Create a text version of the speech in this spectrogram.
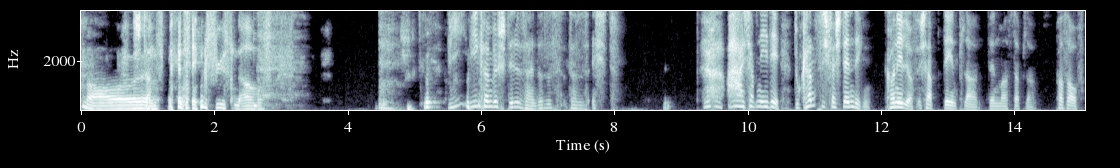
Maul. Stampft mit den Füßen auf. Wie, wie können wir still sein? Das ist, das ist echt. Ah, ich habe eine Idee. Du kannst dich verständigen. Cornelius, ich habe den Plan, den Masterplan. Pass auf.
